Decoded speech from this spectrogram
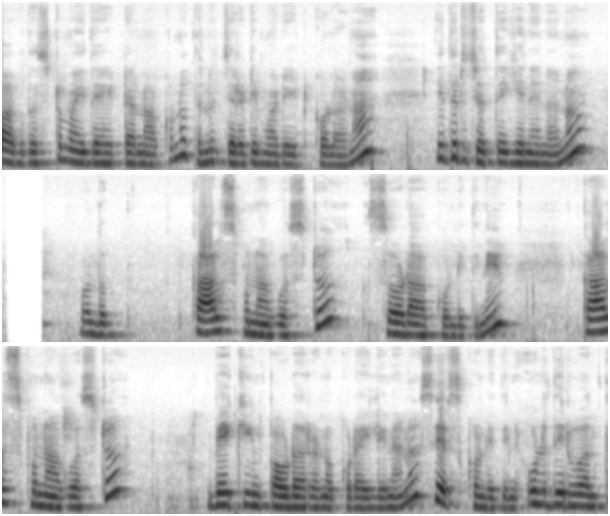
ಭಾಗದಷ್ಟು ಮೈದಾ ಹಿಟ್ಟನ್ನು ಹಾಕ್ಕೊಂಡು ಅದನ್ನು ಜರಡಿ ಮಾಡಿ ಇಟ್ಕೊಳ್ಳೋಣ. ಇದ್ರ ಜೊತೆಗೇ ನಾನು ಒಂದು ಕಾಲು ಸ್ಪೂನ್ ಆಗುವಷ್ಟು ಸೋಡಾ ಹಾಕ್ಕೊಂಡಿದ್ದೀನಿ. ಕಾಲು ಸ್ಪೂನ್ ಆಗುವಷ್ಟು ಬೇಕಿಂಗ್ ಪೌಡರನ್ನು ಕೂಡ ಇಲ್ಲಿ ನಾನು ಸೇರಿಸ್ಕೊಂಡಿದ್ದೀನಿ. ಉಳಿದಿರುವಂಥ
